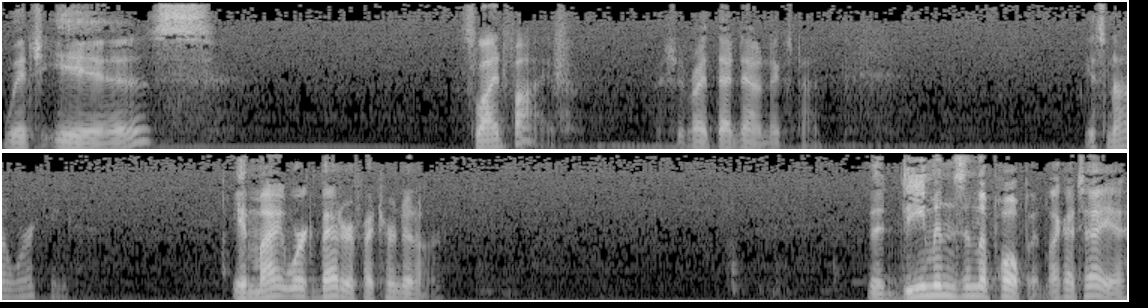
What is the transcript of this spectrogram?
Which is slide five. I should write that down next time. It's not working. It might work better if I turned it on. The demons in the pulpit. Like I tell you,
